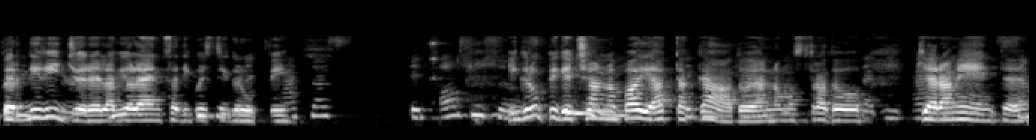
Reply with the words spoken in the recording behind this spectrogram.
per dirigere la violenza di questi gruppi. I gruppi che ci hanno poi attaccato e hanno mostrato chiaramente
